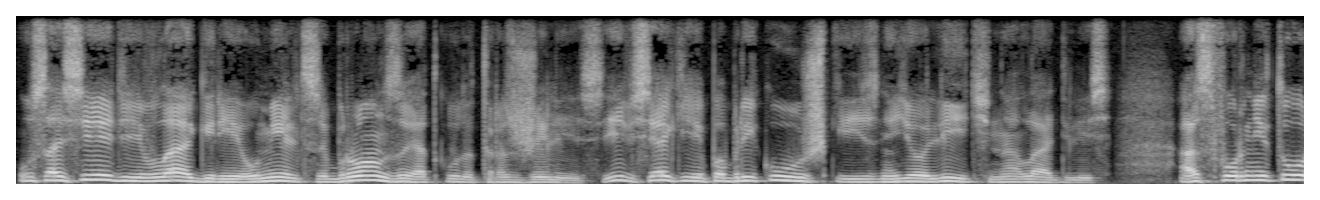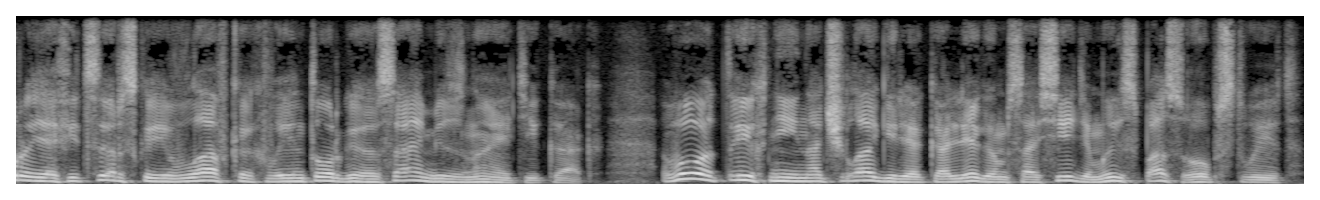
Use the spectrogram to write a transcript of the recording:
У соседей в лагере умельцы бронзы откуда-то разжились, и всякие побрякушки из нее лить наладились. А с фурнитурой офицерской в лавках военторга сами знаете как. Вот ихний ночлагеря коллегам-соседям и способствует.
